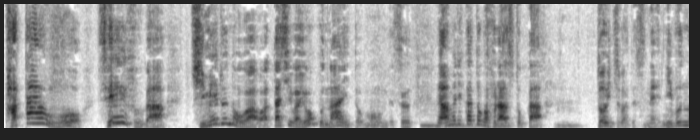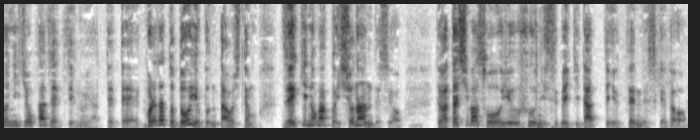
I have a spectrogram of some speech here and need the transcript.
パターンを政府が決めるのは私は良くないと思うんです。で、アメリカとかフランスとか、ドイツはですね、2分の2乗課税っていうのをやってて、これだとどういう分担をしても税金の額は一緒なんですよ。で、私はそういうふうにすべきだって言ってんですけど、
